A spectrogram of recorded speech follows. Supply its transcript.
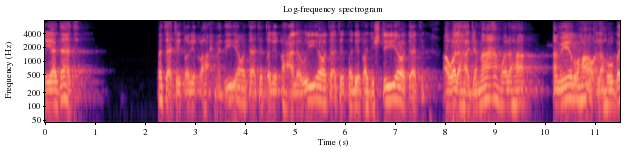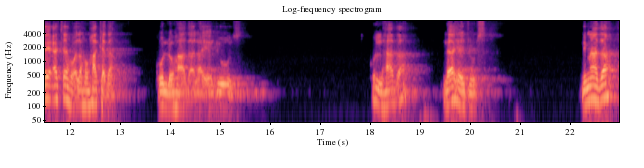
قيادات. فتأتي طريقة أحمدية وتأتي طريقة علوية وتأتي طريقة جشتية وتأتي أو لها جماعة ولها أميرها وله بيعته وله هكذا. كل هذا لا يجوز. كل هذا لا يجوز. لماذا؟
